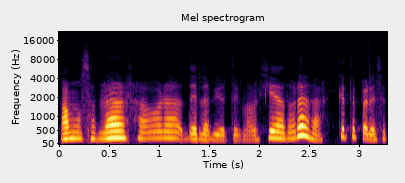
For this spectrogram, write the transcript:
Vamos a hablar ahora de la biotecnología dorada. ¿Qué te parece,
